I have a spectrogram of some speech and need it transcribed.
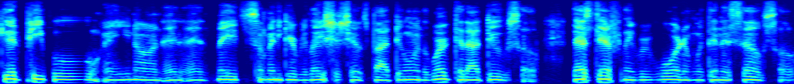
good people, and you know, and, and and made so many good relationships by doing the work that I do. So that's definitely rewarding within itself. So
